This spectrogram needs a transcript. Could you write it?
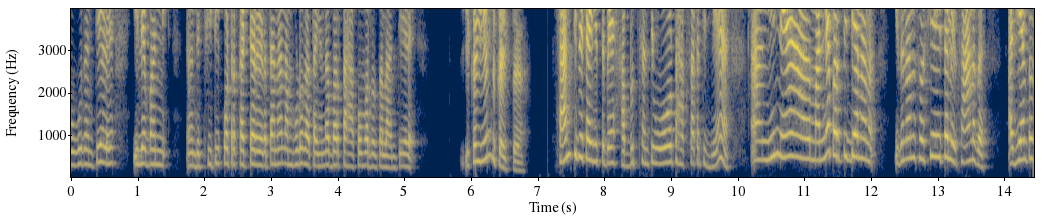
ಹೋಗುದಂತೇಳಿ ಇಲ್ಲೇ ಬನ್ನಿ. ಒಂದು ಚೀಟಿ ಕೊಟ್ರೆ ಕಟ್ಟಾರ ಇಡ್ತಾನ ನಮ್ಮ ಹುಡುಗ ತಗಿಂದ ಬರ್ತಾ ಹಾಕೊಂಬರ್ತದಲ್ಲ ಅಂತೇಳಿ. ಈಗ ಏನ್ ಬೇಕಾಯ್ತ? ಸಂತಿ ಬೇಕಾಗಿತ್ತು ಬೇ ಹಬ್ಬದ ಸಂತಿ ಓಟ್ ಹಾಕ್ಸಾಕತ್ತಿದ್ನೆ ನಿನ್ನೆ ಮೊನ್ನೆ ಬರ್ತಿದ್ದೆ ನಾನು? ಇದು ನನ್ನ ಸೊಸಿ ಐತಲ್ಲ ಸಾಣದ. ಅದ್ಯಂತದ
